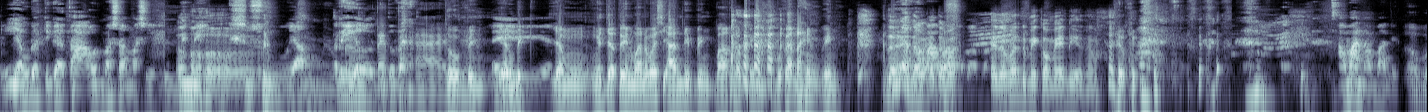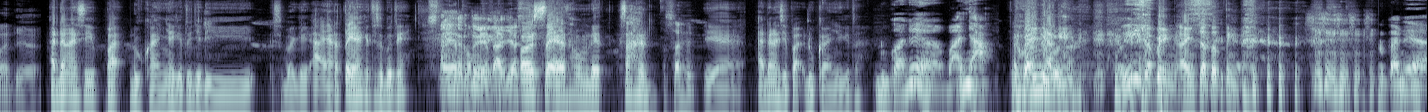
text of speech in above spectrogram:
iya udah tiga tahun masa masih ini Oh. susu yang real gitu kan. Tuh ping yang Iya. yang ngejatuhin mana masih Andi ping parah ping bukan aing ping. itu mah demi komedi itu mah. Aman aman itu Apa dia? Ada gak sih Pak dukanya gitu jadi sebagai ART ya kita sebut ya? Stay at home date aja Oh sih. stay at home date Sahid Sahid. Iya Ada gak sih Pak dukanya gitu? dukanya ya banyak Banyak ya oh, iya Siapa ping? Aing catet ping. dukanya ya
